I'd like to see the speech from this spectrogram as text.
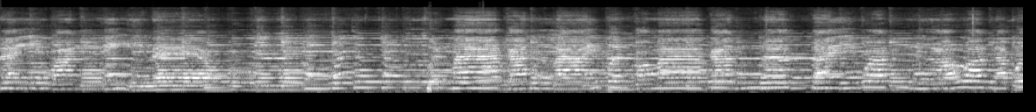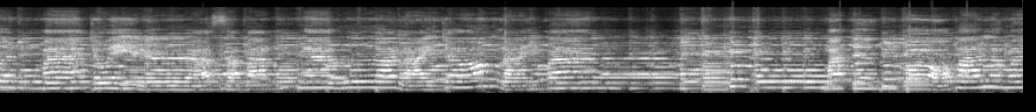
ในวันนี้แล้วเพื่อนมากันหลายเพื่อนก็มากันนักไตวัดเหนือวัดนะเพื่อนมาช่วยเหลือสะบันงาเรือหลายจ้องหลายบ้านมาตึงก่อบ้านละมา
